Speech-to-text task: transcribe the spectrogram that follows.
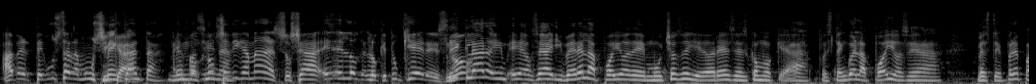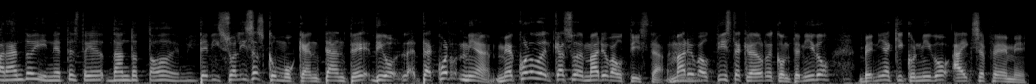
A ver, ¿te gusta la música? Me encanta, me Ay, no- fascina. No, se diga más, o sea, es lo, lo que tú quieres, Sí, ¿no? claro, y, eh, o sea, y ver el apoyo de muchos seguidores es como que, ah, pues tengo el apoyo, o sea, me estoy preparando y neta estoy dando todo de mí. ¿Te visualizas como cantante? Digo, ¿te acuerdas? Mira, me acuerdo del caso de Mario Bautista. Mario Bautista, creador de contenido, venía aquí conmigo a XFM.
